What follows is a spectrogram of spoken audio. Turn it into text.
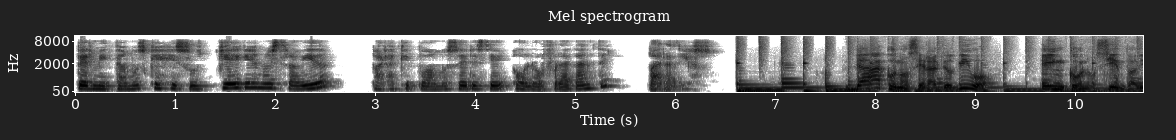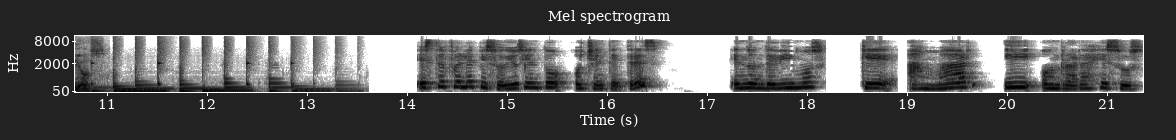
Permitamos que Jesús llegue a nuestra vida para que podamos ser ese olor fragante para Dios. Da a conocer al Dios vivo en Conociendo a Dios. Este fue el episodio 183, en donde vimos que amar y honrar a Jesús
